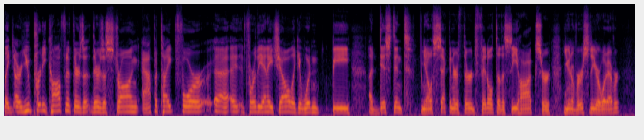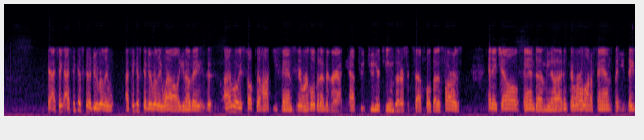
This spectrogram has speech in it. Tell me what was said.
like are you pretty confident there's a there's a strong appetite for uh, for the NHL like it wouldn't be a distant you know second or third fiddle to the Seahawks or University or whatever yeah, I think I think it's going to do really. I think it's going to do really well. You know, they. The, I've always felt the hockey fans here were a little bit underground. You have two junior teams that are successful, but as far as NHL fandom, you know, I think there were a lot of fans, but they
